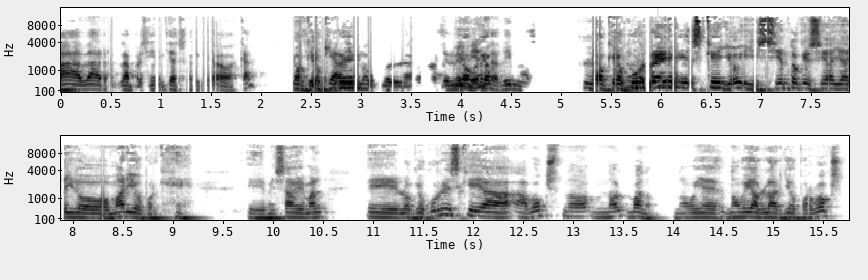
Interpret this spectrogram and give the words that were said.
va a dar la presidencia a Santiago Abascal. Lo que, ocurre, lo, que ocurre es que yo, y siento que se haya ido Mario porque eh, me sabe mal, eh, lo que ocurre es que a, a Vox no, no, bueno, no voy, a, no voy a hablar yo por Vox,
